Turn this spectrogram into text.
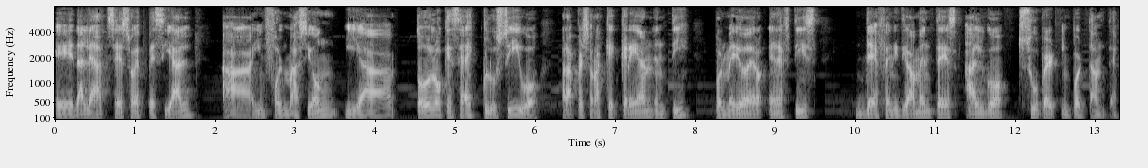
Eh, darle acceso especial a información y a todo lo que sea exclusivo a las personas que crean en ti por medio de los NFTs definitivamente es algo súper importante.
